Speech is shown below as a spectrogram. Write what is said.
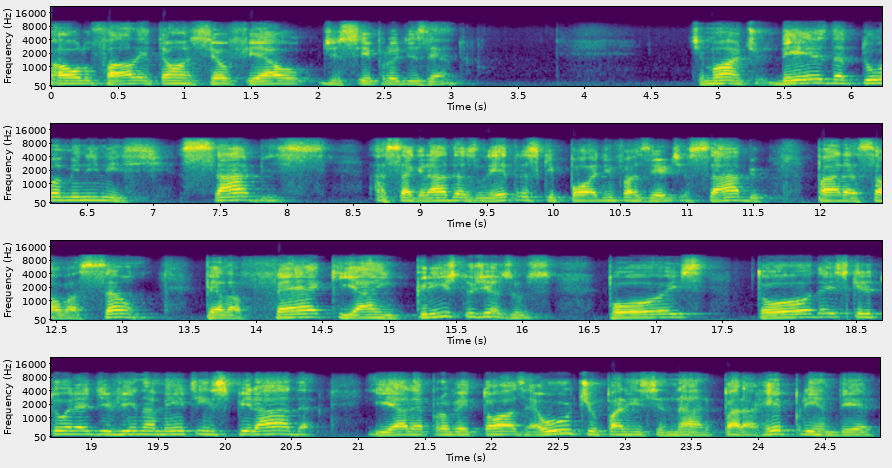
Paulo fala então a seu fiel discípulo, dizendo: Timóteo, desde a tua meninice, sabes as sagradas letras que podem fazer-te sábio para a salvação pela fé que há em Cristo Jesus, pois toda a Escritura é divinamente inspirada e ela é proveitosa, é útil para ensinar, para repreender,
